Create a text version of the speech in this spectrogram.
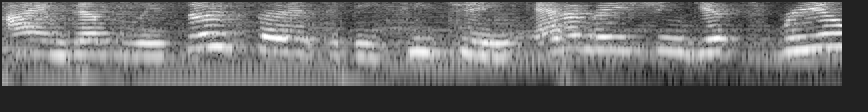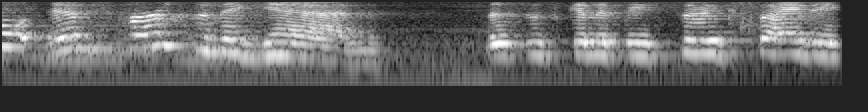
I am definitely so excited to be teaching Animation Gets Real in person again. This is going to be so exciting.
